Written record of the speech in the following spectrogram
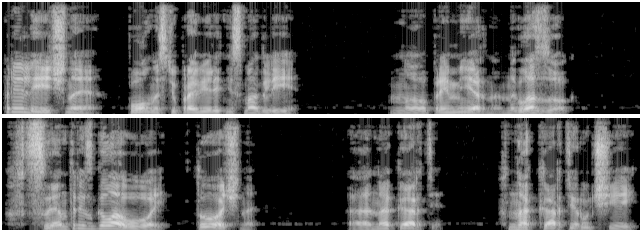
Приличная. Полностью проверить не смогли. Но примерно, на глазок. В центре с головой. Точно. А на карте? На карте ручей.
